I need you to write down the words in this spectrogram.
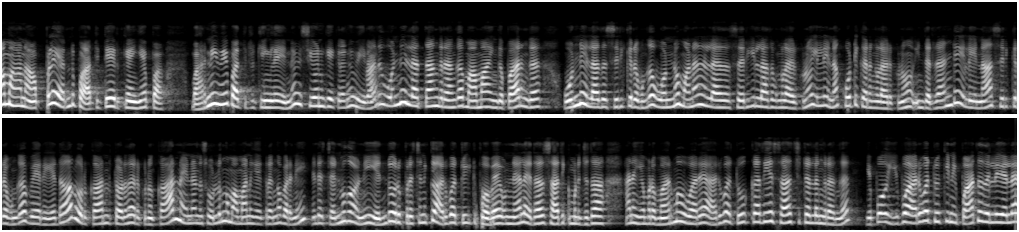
ஆமாம் நான் அப்பளே இருந்து பார்த்துட்டே இருக்கேன். ஏப்பா பரணியவே பார்த்துட்டு இருக்கீங்களே என்ன விஷயம்னு கேட்குறாங்க வீரா. அது ஒன்றும் இல்லாதாங்கிறாங்க மாமா இங்கே பாருங்க. ஒன்றும் இல்லாத சிரிக்கிறவங்க ஒன்றும் மனநிலை சரியில்லாதவங்களா இருக்கணும். இல்லைன்னா கோட்டிக்காரங்களா இருக்கணும். இந்த ரெண்டே இல்லைன்னா சிரிக்கிறவங்க வேற ஏதாவது ஒரு காரணத்தோட தான் இருக்கணும். காரணம் என்னன்னு சொல்லுங்க மாமான்னு கேட்குறாங்க பரணி. இந்த சண்முகம் நீ எந்த ஒரு பிரச்சனைக்கும் அருவா தூக்கிட்டு போவே? உன்னால ஏதாவது சாதிக்க முடிஞ்சதா? ஆனால் என்னோட மருமக வர அருவா தூக்காதையே சாதிச்சிட்டல்லங்கிறாங்க. எப்போ இப்போ அருவா தூக்கி நீ பார்த்தது இல்லையல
